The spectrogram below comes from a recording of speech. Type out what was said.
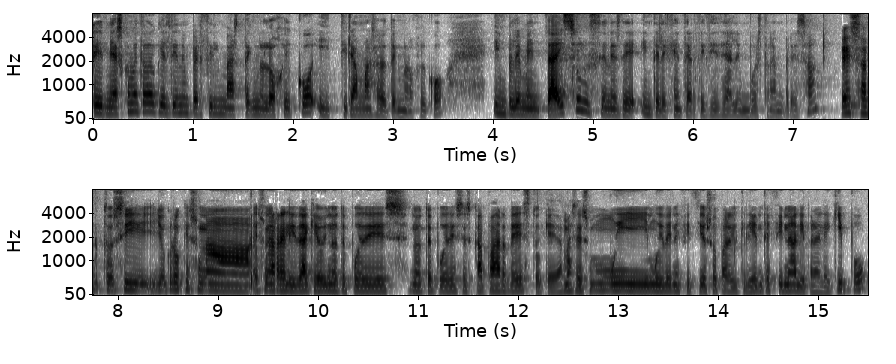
Eh, me has comentado que él tiene un perfil más tecnológico y tira más a lo tecnológico. ¿Implementáis soluciones de inteligencia artificial en vuestra empresa? Exacto, sí. Yo creo que es una, es una realidad que hoy no te, puedes, no te puedes escapar de esto, que además es muy, muy beneficioso para el cliente final y para el equipo.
